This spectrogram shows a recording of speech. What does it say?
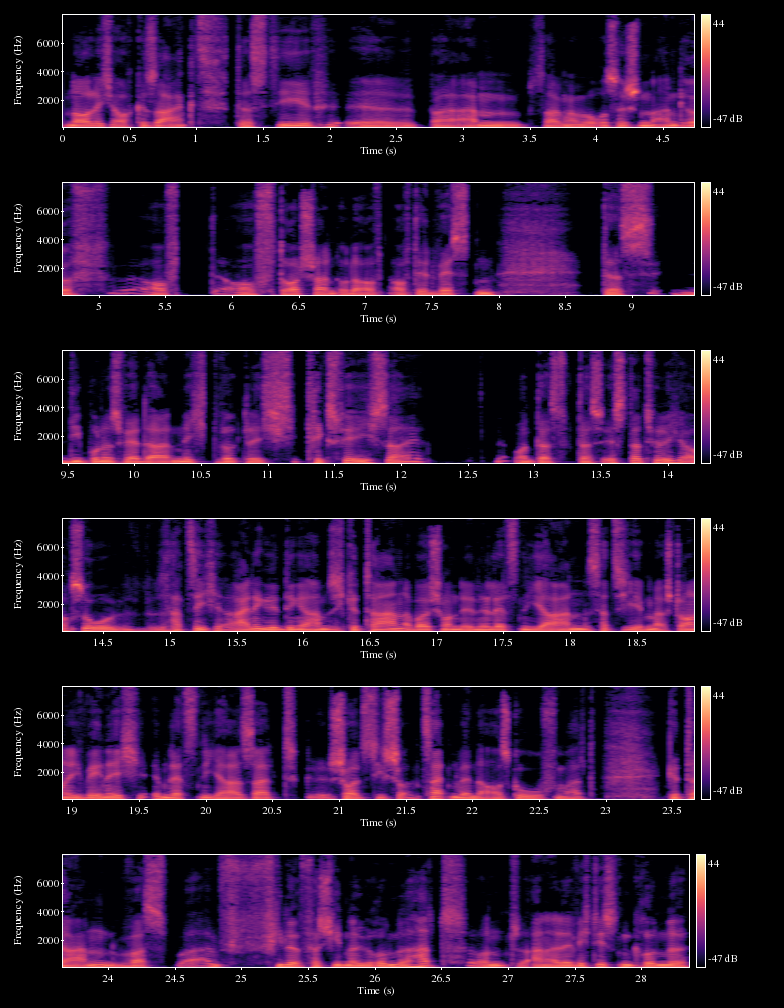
neulich auch gesagt, dass die äh, bei einem, sagen wir mal, russischen Angriff auf, auf Deutschland oder auf, auf den Westen dass die Bundeswehr da nicht wirklich kriegsfähig sei. Und das, das ist natürlich auch so. Es hat sich, einige Dinge haben sich getan, aber schon in den letzten Jahren. Es hat sich eben erstaunlich wenig im letzten Jahr, seit Scholz die Zeitenwende ausgerufen hat, getan, was viele verschiedene Gründe hat. Und einer der wichtigsten Gründe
